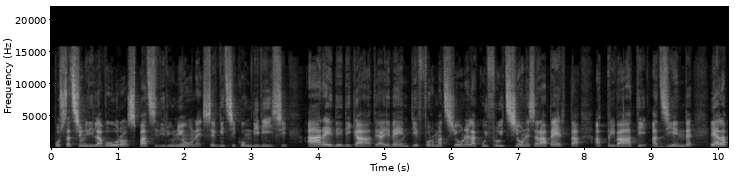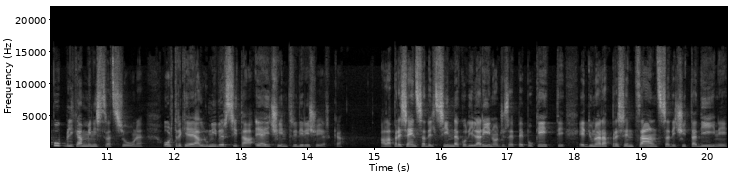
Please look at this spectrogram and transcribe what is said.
Postazioni di lavoro, spazi di riunione, servizi condivisi, aree dedicate a eventi e formazione la cui fruizione sarà aperta a privati, aziende e alla pubblica amministrazione, oltre che all'università e ai centri di ricerca alla presenza del sindaco di Larino Giuseppe Puchetti e di una rappresentanza di cittadini,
